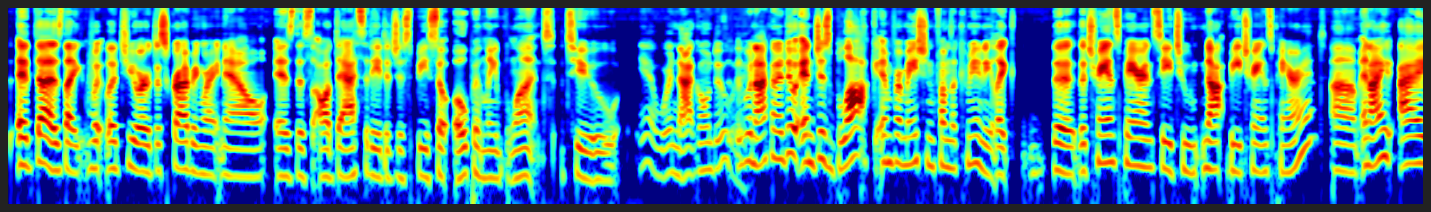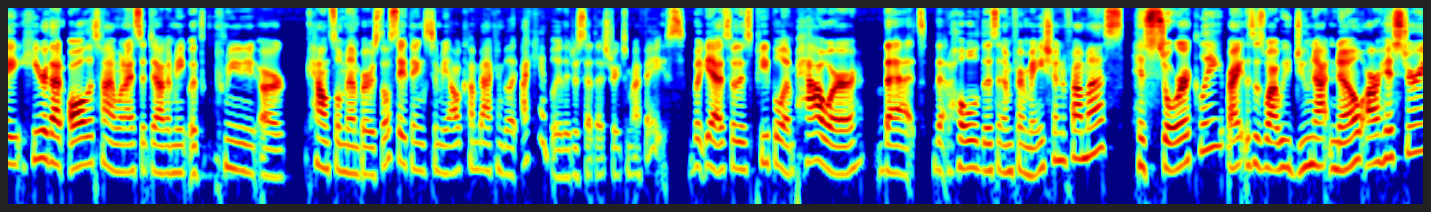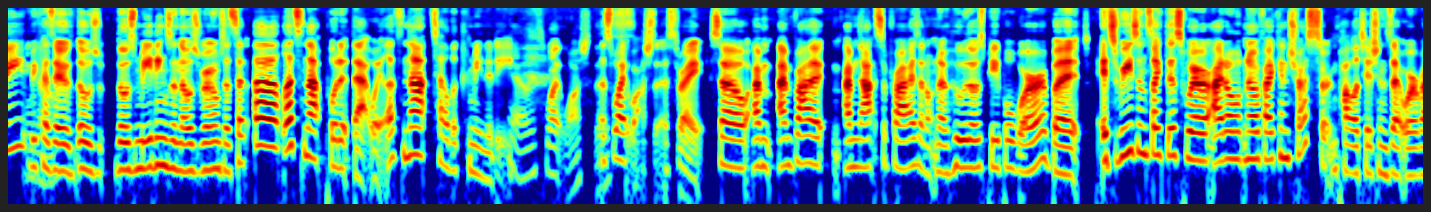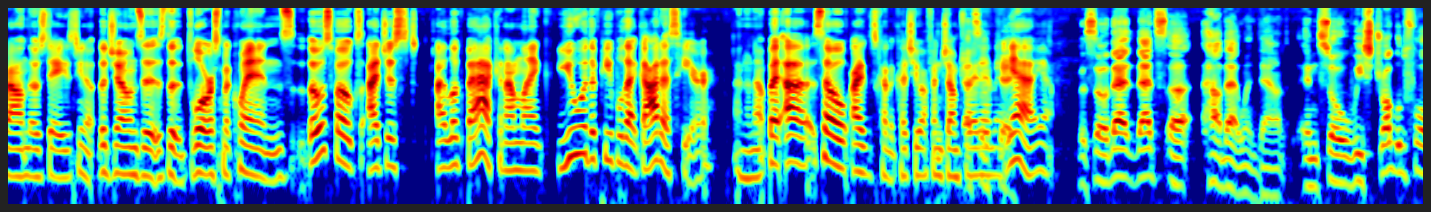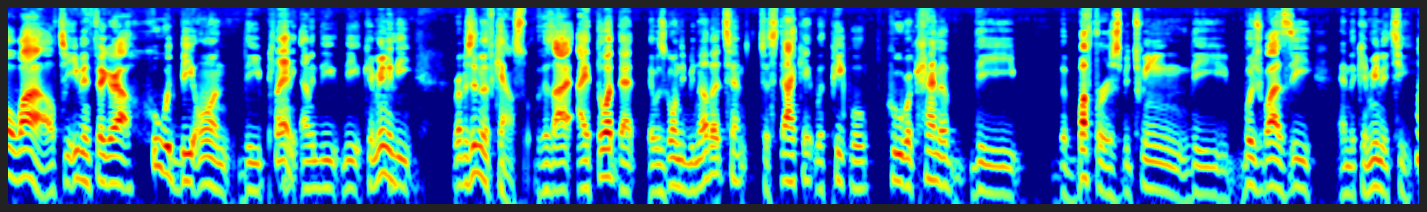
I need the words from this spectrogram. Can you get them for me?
it does like what, what you are describing right now is this audacity to just be so openly blunt to Yeah, we're not gonna do it. we're not going to do it and just block information from the community like the the transparency to not be transparent um, and i i hear that all the time when i sit down and meet with community or council members they'll say things to me i'll come back and be like i can't believe they just said that straight to my face but yeah so there's people in power that that hold this information from us historically right this is why we do not know our history because there's those those meetings in those rooms that said uh let's not put it that way let's not tell the community Yeah, let's whitewash this. Let's whitewash this, right? So I'm I'm probably, I'm not surprised. I don't know who those people were, but it's reasons like this where I don't know if I can trust certain politicians that were around those days. You know, the Joneses, the Delores McQuinns, those folks. I just I look back and I'm like, you were the people that got us here. I don't know, but uh, so I just kind of cut you off and jumped That's right in there. Yeah, yeah. But so that that's uh, how that went down. And so we struggled for a while to even figure out who would be on the planning. I mean, the, the community representative council, because I, I thought that there was going to be another attempt to stack it with people who were kind of the the buffers between the bourgeoisie and the community,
